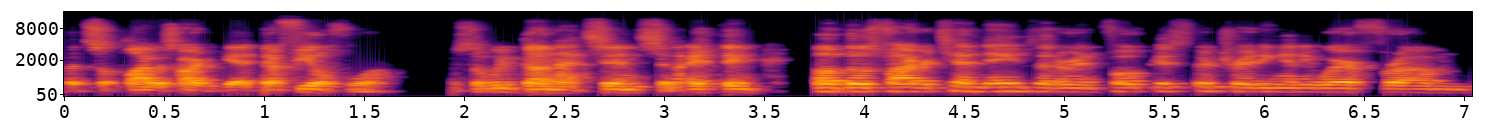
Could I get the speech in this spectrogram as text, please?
but supply was hard to get a feel for. So we've done that since. And I think of those five or 10 names that are in focus, they're trading anywhere from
